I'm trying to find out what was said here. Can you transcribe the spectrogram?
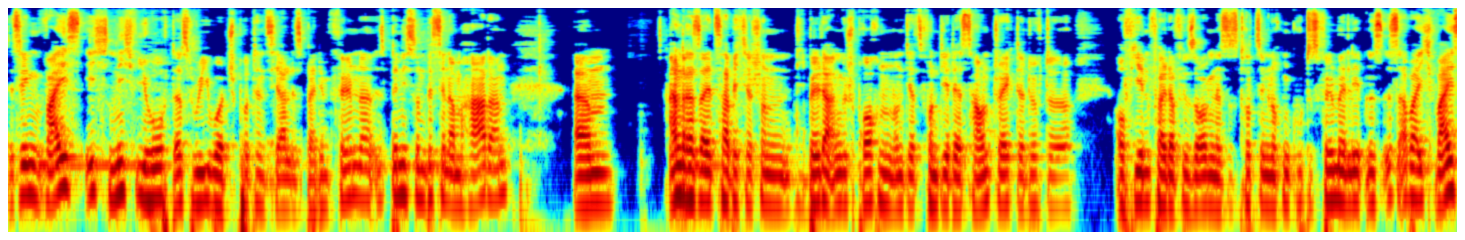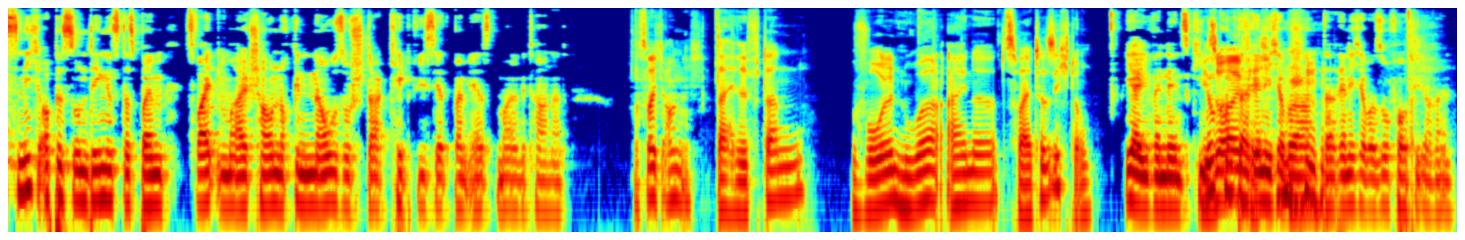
Deswegen weiß ich nicht, wie hoch das Rewatch-Potenzial ist bei dem Film. Da bin ich so ein bisschen am Hadern. Ähm, andererseits habe ich ja schon die Bilder angesprochen und jetzt von dir der Soundtrack, der dürfte auf jeden Fall dafür sorgen, dass es trotzdem noch ein gutes Filmerlebnis ist. Aber ich weiß nicht, ob es so ein Ding ist, das beim zweiten Mal schauen noch genauso stark kickt, wie es jetzt beim ersten Mal getan hat. Das weiß ich auch nicht. Da hilft dann wohl nur eine zweite Sichtung. Ja, wenn der ins Kino so kommt, da renne ich aber, da renne ich aber sofort wieder rein.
